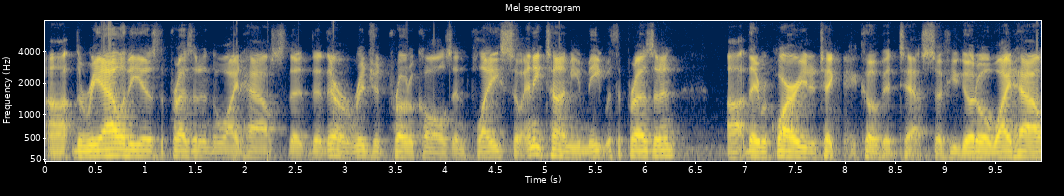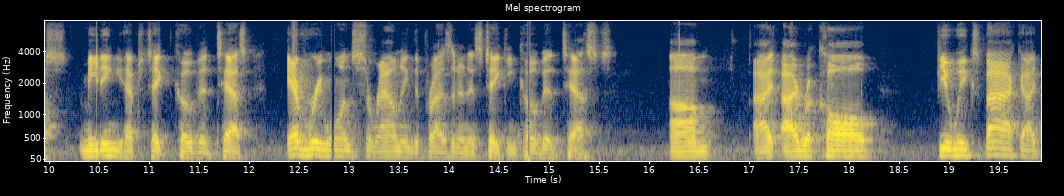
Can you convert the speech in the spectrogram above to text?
Uh, the reality is, the president and the White House, that, that there are rigid protocols in place. So anytime you meet with the president, uh, they require you to take a COVID test. So if you go to a White House meeting, you have to take a COVID test. Everyone surrounding the president is taking COVID tests. Um, I, I, recall a few weeks back, I,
